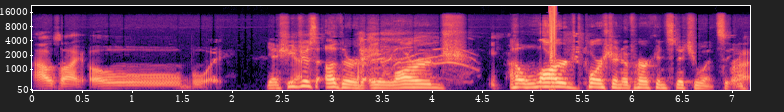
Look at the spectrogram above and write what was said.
I was like, oh boy. Yeah, she yeah. just othered a large, a large portion of her constituency. Right.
